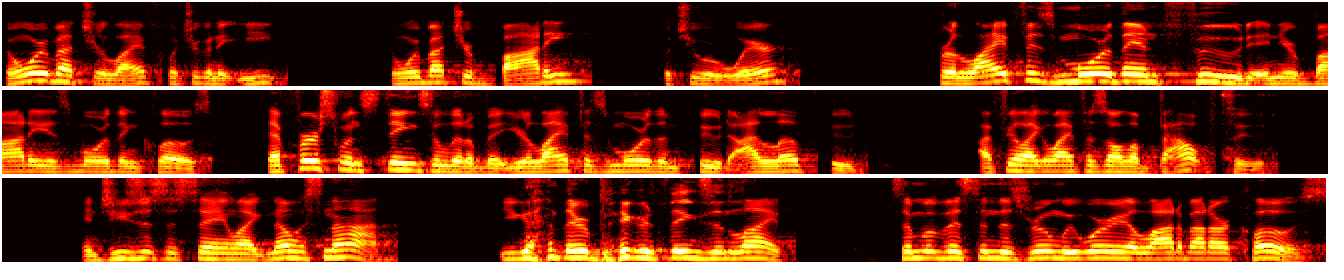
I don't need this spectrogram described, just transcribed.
Don't worry about your life, what you're going to eat. Don't worry about your body, what you were wear. For life is more than food, and your body is more than clothes. That first one stings a little bit. Your life is more than food. I love food. I feel like life is all about food. And Jesus is saying, like, no, it's not. You got there bigger things in life. Some of us in this room, we worry a lot about our clothes.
